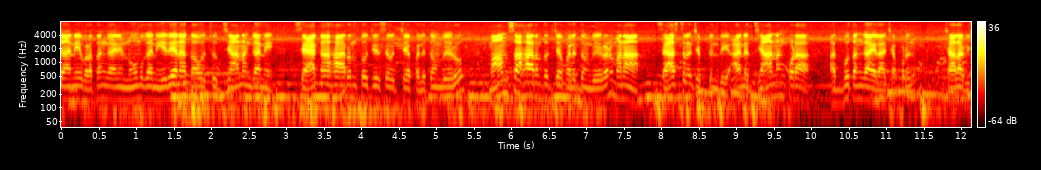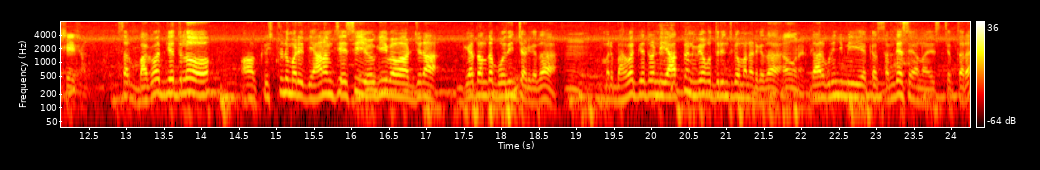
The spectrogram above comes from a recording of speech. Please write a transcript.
కానీ వ్రతం కానీ నోము కానీ ఏదైనా కావచ్చు ధ్యానం కానీ శాకాహారంతో చేసే వచ్చే ఫలితం వేరు మాంసాహారంతో వచ్చే ఫలితం వేరు అని మన శాస్త్రం చెప్పింది. ఆయన ధ్యానం కూడా అద్భుతంగా ఇలా చెప్పడం చాలా విశేషం. సార్ భగవద్గీతలో ఆ, కృష్ణుడు మరి ధ్యానం చేసి యోగి బాబా అర్జున గీత అంతా బోధించాడు కదా. మరి భగవద్గీతలో నీ ఆత్మ నువ్వే ఉద్ధరించుకోమన్నాడు కదా. దాని గురించి మీ యొక్క సందేశం ఏమైనా చెప్తారా?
